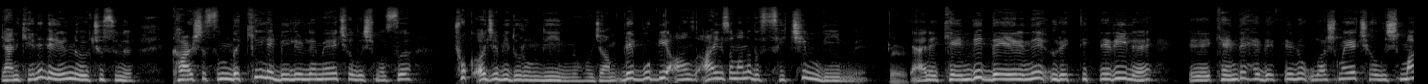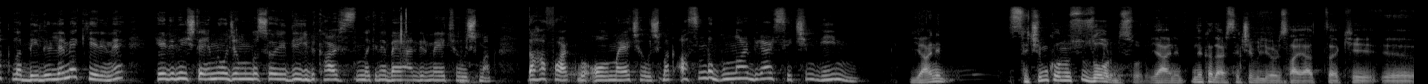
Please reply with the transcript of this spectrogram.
yani kendi değerinin ölçüsünü karşısındakiyle belirlemeye çalışması çok acı bir durum değil mi hocam? Ve bu bir aynı zamanda da seçim değil mi? Evet. Yani kendi değerini ürettikleriyle e, kendi hedeflerine ulaşmaya çalışmakla belirlemek yerine kendini işte Emre hocamın da söylediği gibi karşısındakine beğendirmeye çalışmak, daha farklı olmaya çalışmak aslında bunlar birer seçim değil mi? Yani seçim konusu zor bir soru. Yani ne kadar seçebiliyoruz hayattaki e,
